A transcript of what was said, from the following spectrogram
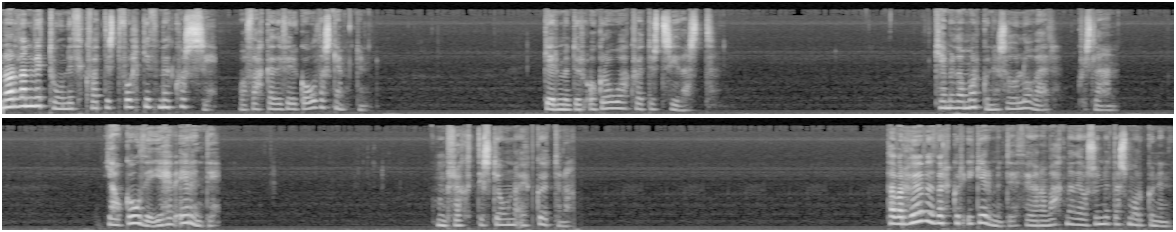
Norðan við túnið kvattist fólkið með kossi og þakkaði fyrir góða skemmtun. Germundur og gróa kvattust síðast. Kemur það á morgunni svo þú lofaðir, hvíslaði hann. Já, góði, ég hef erindi. Hún frökti skjóna upp götuna. Það var höfuðverkur í germundi þegar hann vaknaði á sunnudagsmorgunin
